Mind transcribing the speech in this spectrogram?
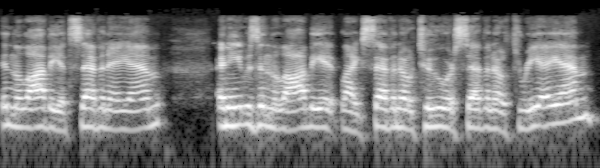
in the lobby at 7 a.m. and he was in the lobby at like 7.02 or 7.03 a.m.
